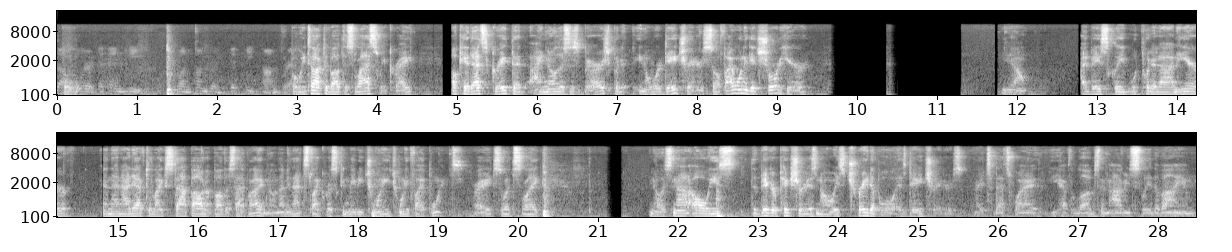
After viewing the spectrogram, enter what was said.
But Software to NP. 150 contracts. But we talked about this last week, right? Okay, that's great that I know this is bearish, but you know, we're day traders. So if I want to get short here, you know, I basically would put it on here and then I'd have to like stop out above this high volume. node. I mean, that's like risking maybe 20, 25 points, right? So it's like, you know, it's not always, the bigger picture isn't always tradable as day traders, right? So that's why you have the lugs and obviously the volume,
